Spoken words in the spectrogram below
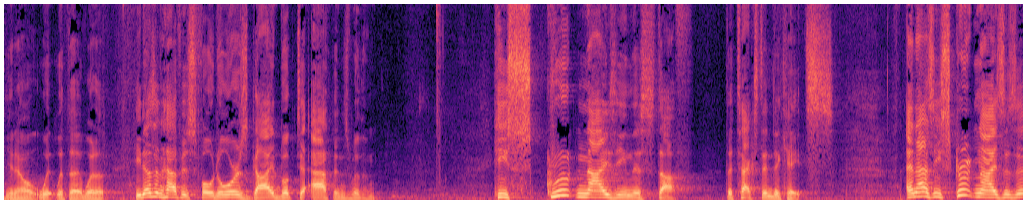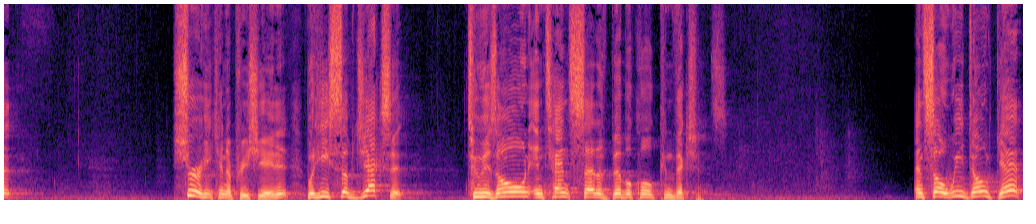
you know, with, with, a, with a he doesn't have his Fodor's guidebook to Athens with him. He's scrutinizing this stuff, the text indicates. And as he scrutinizes it, sure, he can appreciate it, but he subjects it to his own intense set of biblical convictions. And so we don't get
